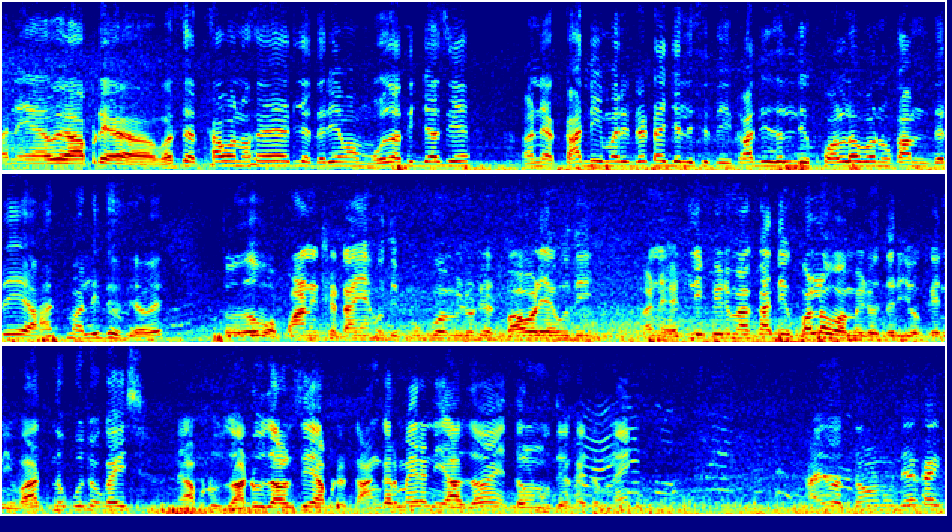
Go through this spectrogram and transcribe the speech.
અને હવે આપણે વરસાદ થવાનો છે એટલે દરિયામાં મોજા થઈ જશે. અને કાદી મારી ડટાઈ ગયેલી છે કાદી જલ્દી ખોલાવવાનું કામ દરિયા હાથમાં લીધું છે હવે. તો જો પાણી ઠેઠ અહીંયા સુધી પૂગવા મળ્યો ઠેઠ બાવળિયા સુધી. અને એટલી પીડમાં કાદી ખોલાવવા મળ્યો દરિયો કે એની વાત ન પૂછો ગાઈશ ને આપણું જાડું જાળ છે, આપણે ટાંગર માર્યા ને આ જવાય તણું દેખાય તમને. આ તો તણું દેખાય.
